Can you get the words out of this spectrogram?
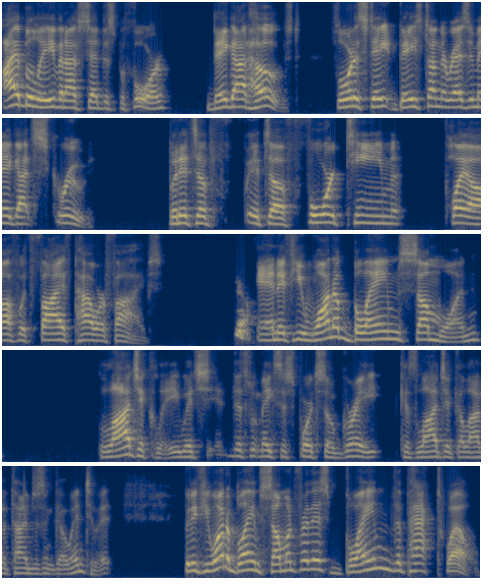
I believe, and I've said this before, they got hosed. Florida State, based on the resume, got screwed. But it's a it's a four team playoff with five power fives. Yeah. And if you want to blame someone logically, which that's what makes the sport so great because logic a lot of times doesn't go into it. But if you want to blame someone for this, blame the Pac 12.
